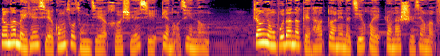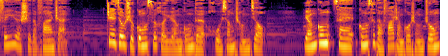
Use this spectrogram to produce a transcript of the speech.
让他每天写工作总结和学习电脑技能。张勇不断的给他锻炼的机会，让他实现了飞跃式的发展。这就是公司和员工的互相成就。员工在公司的发展过程中，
